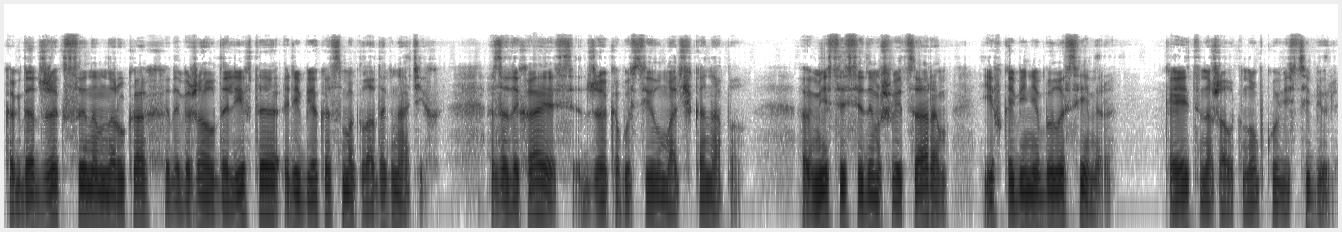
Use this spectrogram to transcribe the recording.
Когда Джек с сыном на руках добежал до лифта, Ребекка смогла догнать их. Задыхаясь, Джек опустил мальчика на пол. Вместе с седым швейцаром и в кабине было семеро. Кейт нажал кнопку «Вестибюль».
